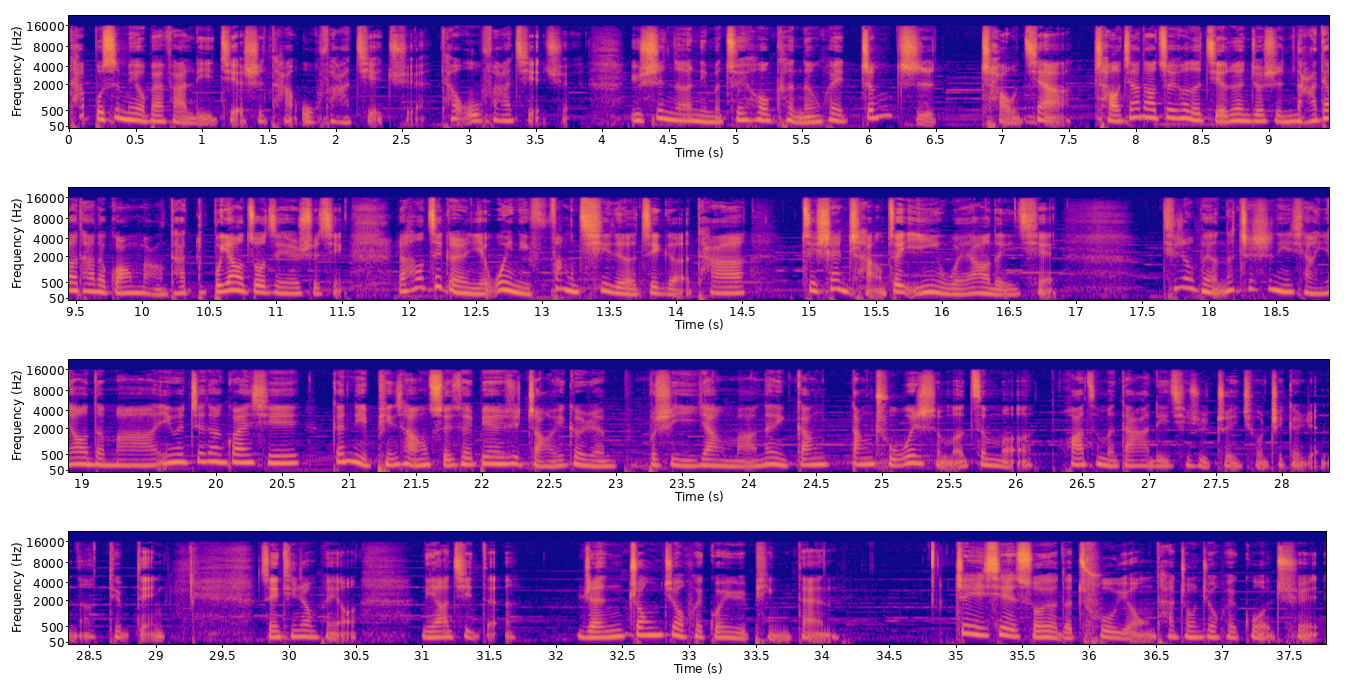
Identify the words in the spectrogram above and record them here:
他不是没有办法理解，是他无法解决，他无法解决。于是呢，你们最后可能会争执、吵架，吵架到最后的结论就是拿掉他的光芒，他不要做这些事情。然后这个人也为你放弃了这个他最擅长、最引以为傲的一切。听众朋友，那这是你想要的吗？因为这段关系跟你平常随随便便去找一个人不是一样吗？那你刚当初为什么这么花这么大的力气去追求这个人呢？对不对？所以，听众朋友，你要记得，人终究会归于平淡。这一切所有的簇拥，它终究会过去。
